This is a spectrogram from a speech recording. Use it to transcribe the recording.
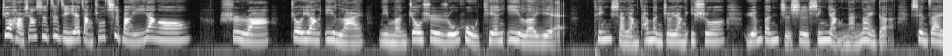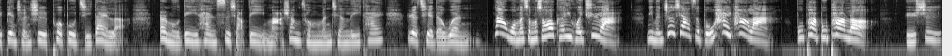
就好像是自己也长出翅膀一样哦。是啊，这样一来，你们就是如虎添翼了耶！听小羊他们这样一说，原本只是心痒难耐的，现在变成是迫不及待了。二母弟和四小弟马上从门前离开，热切地问：“那我们什么时候可以回去啊？你们这下子不害怕啦？不怕不怕了。”于是，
